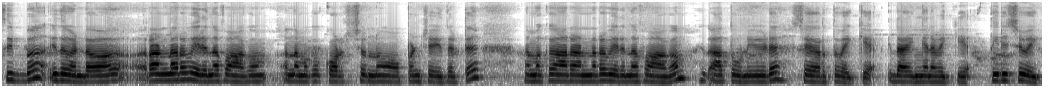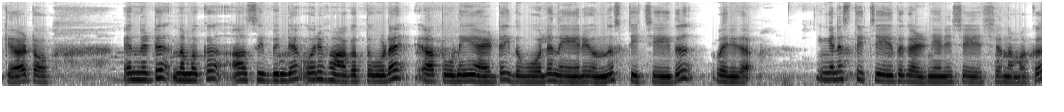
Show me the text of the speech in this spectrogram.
സിബ് ഇത് കണ്ടോ? റണ്ണർ വരുന്ന ഭാഗം നമുക്ക് കുറച്ചൊന്ന് ഓപ്പൺ ചെയ്തിട്ട് നമുക്ക് ആ റണ്ണർ വരുന്ന ഭാഗം ആ തുണിയുടെ ചേർത്ത് വയ്ക്കുക ഇതാ ഇങ്ങനെ വയ്ക്കുക തിരിച്ച് വയ്ക്കുക കേട്ടോ. എന്നിട്ട് നമുക്ക് ആ സിബിന്റെ ഒരു ഭാഗത്തൂടെ ആ തുണിയായിട്ട് ഇതുപോലെ നേരെ ഒന്ന് സ്റ്റിച്ച് ചെയ്ത് വരിക. ഇങ്ങനെ സ്റ്റിച്ച് ചെയ്ത് കഴിഞ്ഞതിന് ശേഷം നമുക്ക്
